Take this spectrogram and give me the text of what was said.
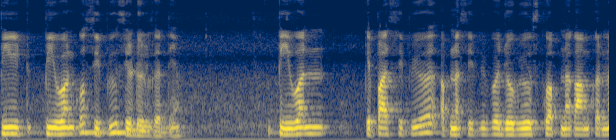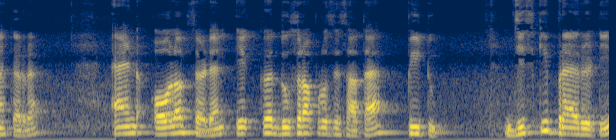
पी पी वन को सीपीयू शेड्यूल कर दिया पी वन के पास सीपीयू है, अपना सीपीयू पर जो भी उसको अपना काम करना कर रहा है। एंड ऑल ऑफ़ सडन एक दूसरा प्रोसेस आता है पी टू जिसकी प्रायोरिटी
